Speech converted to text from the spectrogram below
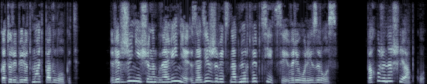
который берет мать под локоть. Вирджиния еще на мгновение задерживается над мертвой птицей в ореоле из роз, похожей на шляпку.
